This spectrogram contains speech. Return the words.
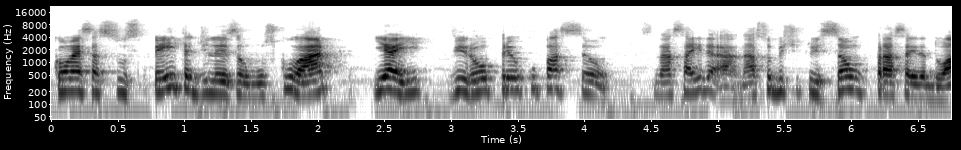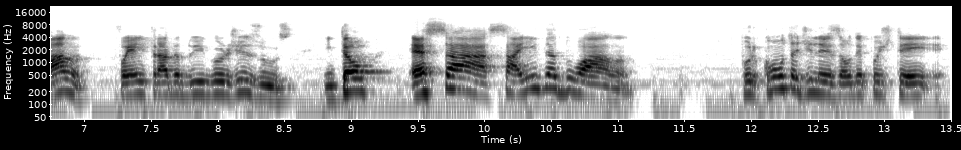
com essa suspeita de lesão muscular e aí virou preocupação. Na saída, na substituição para a saída do Alan foi a entrada do Igor Jesus. Então, essa saída do Alan por conta de lesão, depois de ter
